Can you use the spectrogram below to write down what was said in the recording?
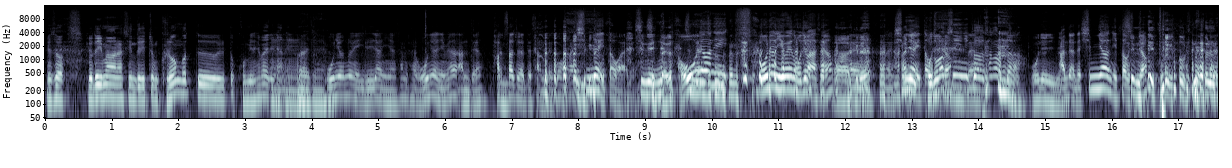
그래서 교대 임하는 학생들이 좀 그런 것들 또 고민해봐야 되지 않을까. 맞아요. 5년 후에 1년, 2년, 3, 4, 5년이면 안 돼요. 밥 사줘야 돼서 안 되고 한 10년 있다 와야 돼요. 10년 있다가? 5년이 5년 이후에는 오지 마세요. 아, 네. 그래요? 네, 10년 아니 있다 고등학생이니까 오십시오. 상관없잖아. 5년이면. 네. 안 돼, 안 돼. 10년 있다 오십시오. 10년 있다가 오는 걸로.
